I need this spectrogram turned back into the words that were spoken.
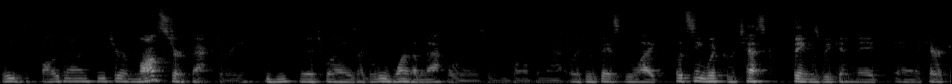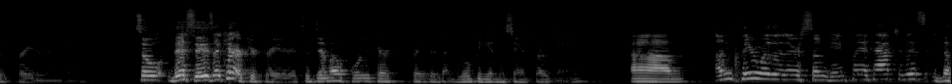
believe it's a Polygon feature, Monster Factory, Mhm. which was, I believe, one of the McElroys was involved in that, which was basically like, let's see what grotesque things we can make in a character creator in a game. So this is a character creator. It's a demo for the character creator that will be in the Saints Row game. Um, unclear whether there's some gameplay attached to this. The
